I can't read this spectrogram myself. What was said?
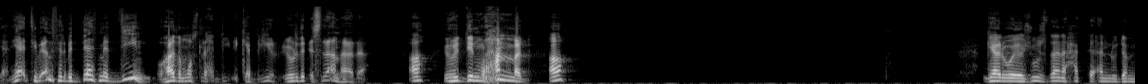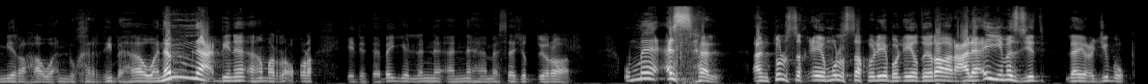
يعني يأتي بأمثلة بالذات من الدين. وهذا مصلح ديني كبير. يريد الإسلام هذا. آه يريد دين محمد. آه قال ويجوز لنا حتى أن ندمرها وأن نخربها ونمنع بناءها مرة أخرى. إذا تبين لنا أنها مساجد ضرار. وما أسهل أن تلصق إيه ملصق وليبل إيه ضرار على أي مسجد لا يعجبك.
